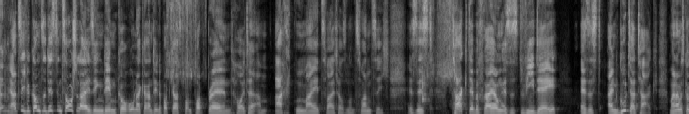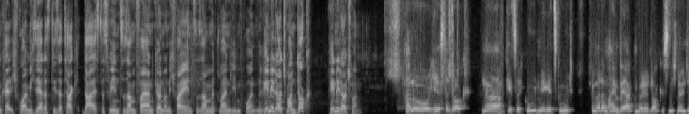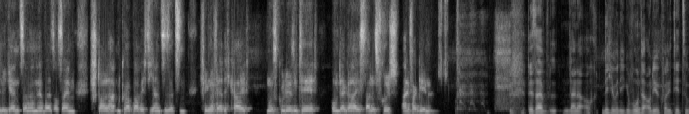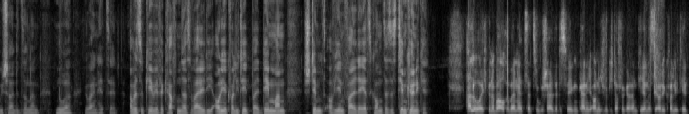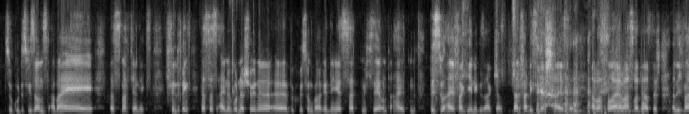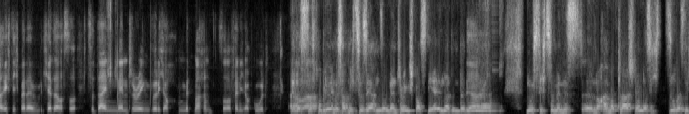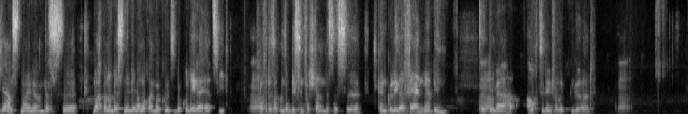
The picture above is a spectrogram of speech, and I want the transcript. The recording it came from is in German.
Herzlich willkommen zu Distant Socializing, dem Corona-Quarantäne-Podcast von Podbrand. Heute am 8. Mai 2020. Es ist Tag der Befreiung, es ist V-Day. Es ist ein guter Tag. Mein Name ist Konkret. Ich freue mich sehr, dass dieser Tag da ist, dass wir ihn zusammen feiern können. Und ich feiere ihn zusammen mit meinen lieben Freunden René Deutschmann, Doc. René Deutschmann. Hallo, hier ist der Doc. Na, geht's euch gut? Mir geht's gut. Ich bin gerade am Heimwerken, weil der Doc ist nicht nur intelligent, sondern er weiß auch seinen stahlharten Körper richtig einzusetzen. Fingerfertigkeit, Muskulosität und der Geist, alles frisch, Alpha-Gene. Deshalb leider auch nicht über die gewohnte Audioqualität zugeschaltet, sondern nur über ein Headset. Aber ist okay, wir verkraften das, weil die Audioqualität bei dem Mann stimmt auf jeden Fall, der jetzt kommt. Das ist Tim Königke. Hallo, ich bin aber auch über ein Headset zugeschaltet, deswegen kann ich auch nicht wirklich dafür garantieren, dass die Audioqualität so gut ist wie sonst. Aber hey, das macht ja nichts. Ich finde übrigens, dass das eine wunderschöne äh, Begrüßung war, René. Es hat mich sehr unterhalten, bis du Alpha-Gene gesagt hast. Dann fand ich es wieder scheiße. aber vorher war es fantastisch. Also ich war richtig bei deinem, ich hätte auch so, so dein Mentoring würde ich auch mitmachen. So fände ich auch gut. Ja, das ist das Problem. Es hat mich zu sehr an so Mentoring-Spaß erinnert und dann ja. äh, musste ich zumindest äh, noch einmal klarstellen, dass ich sowas nicht ernst meine. Und das äh, macht man am besten, indem man auch einmal kurz über Kollega herzieht. Ja. Ich hoffe, das hat man so ein bisschen verstanden, dass das, äh, ich kein Kollega-Fan mehr bin, seitdem ja. er auch zu den Verrückten gehört.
